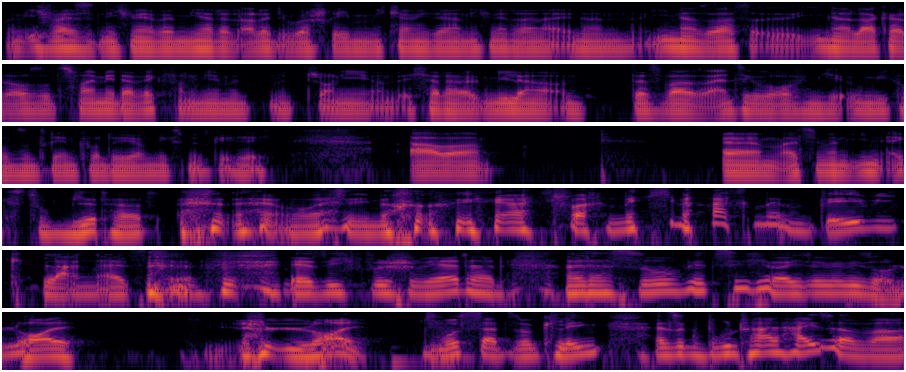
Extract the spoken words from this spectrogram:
und ich weiß es nicht mehr, bei mir hat das alles überschrieben. Ich kann mich da nicht mehr dran erinnern. Ina saß, Ina lag halt auch so zwei Meter weg von mir mit, mit Johnny und ich hatte halt Mila und das war das Einzige, worauf ich mich irgendwie konzentrieren konnte. Ich habe nichts mitgekriegt. Aber ähm, als man ihn extubiert hat, weiß ich noch, ja, einfach nicht nach einem Baby klang, als er, er sich beschwert hat, weil das so witzig war. Ich irgendwie so, lol, lol. Muss das so klingen? Also brutal heiser war.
